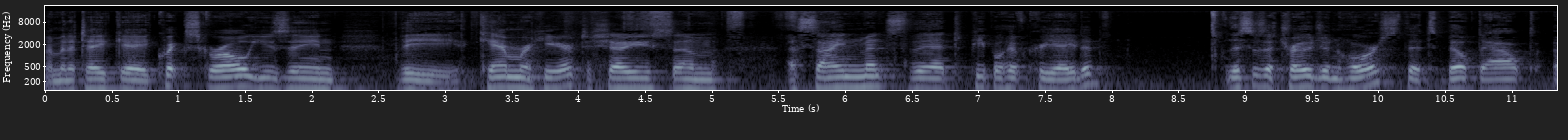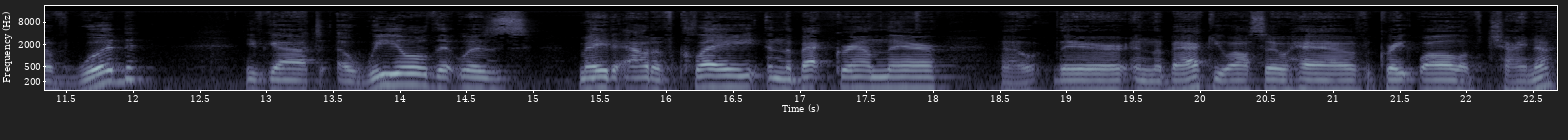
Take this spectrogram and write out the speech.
I'm going to take a quick scroll using the camera here to show you some assignments that people have created. This is a Trojan horse that's built out of wood. You've got a wheel that was made out of clay in the background there. Uh, there in the back you also have Great Wall of China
